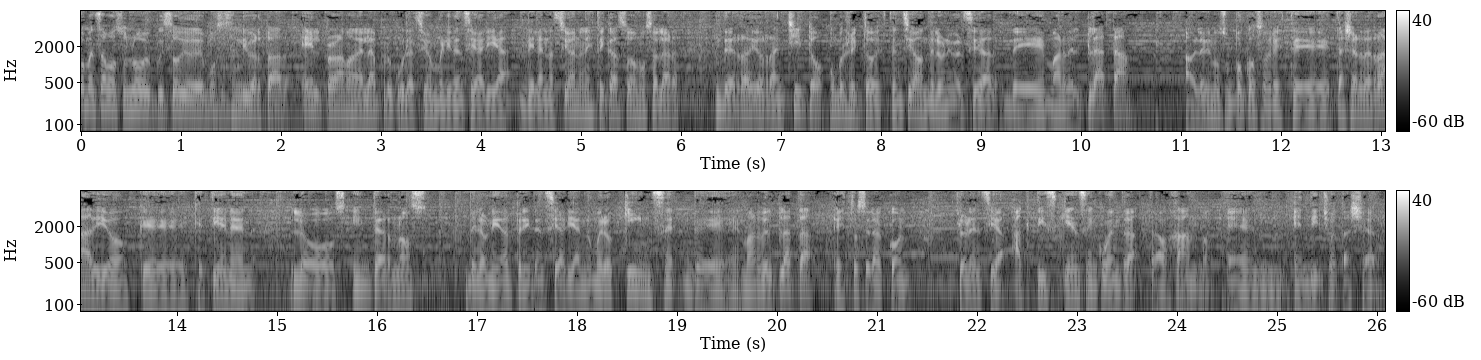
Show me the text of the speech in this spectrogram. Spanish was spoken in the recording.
Comenzamos un nuevo episodio de Voces en Libertad, el programa de la Procuración Penitenciaria de la Nación. En este caso vamos a hablar de Radio Ranchito, un proyecto de extensión de la Universidad de Mar del Plata. Hablaremos un poco sobre este taller de radio que, tienen los internos de la unidad penitenciaria número 15 de Mar del Plata. Esto será con Florencia Actis, quien se encuentra trabajando en dicho taller.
